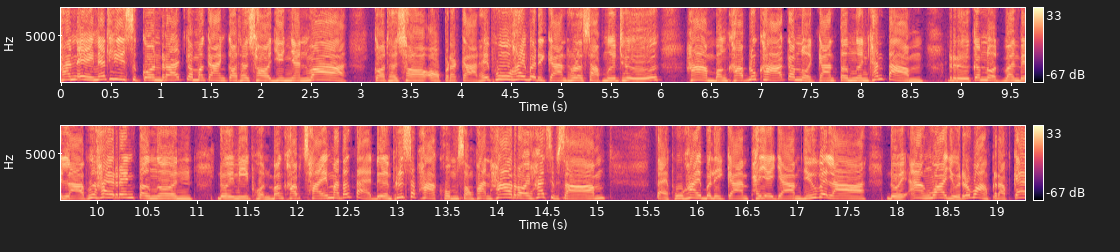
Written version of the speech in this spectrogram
พันเอกนาทีสุกลรัฐกรรมการกทช ยืนยันว่ากทช ออกประกาศให้ผู้ให้บริการโทรศัพท์มือถือ ห้ามบังคับลูกค้ากำหนดการเติมเงินขั้นต่ำหรือกำหนดวันเวลาเพื่อให้เร่งเติมเงิน โดยมีผลบังคับใช้มาตั้งแต่เดือนพฤษภาคม 2553 แต่ผู้ให้บริการพยายามยื้อเวลา โดยอ้างว่าอยู่ระหว่างปรับแก้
